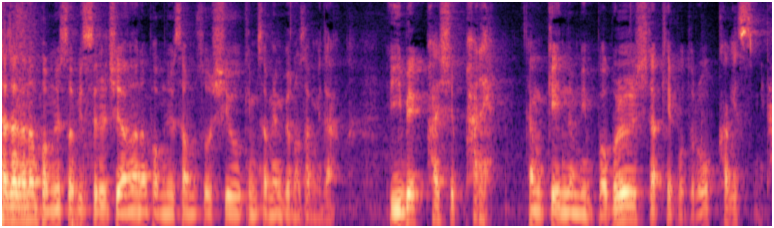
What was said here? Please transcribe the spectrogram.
찾아가는 법률 서비스를 지향하는 법률사무소 시우 김사면 변호사입니다. 288회 함께 있는 민법을 시작해 보도록 하겠습니다.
